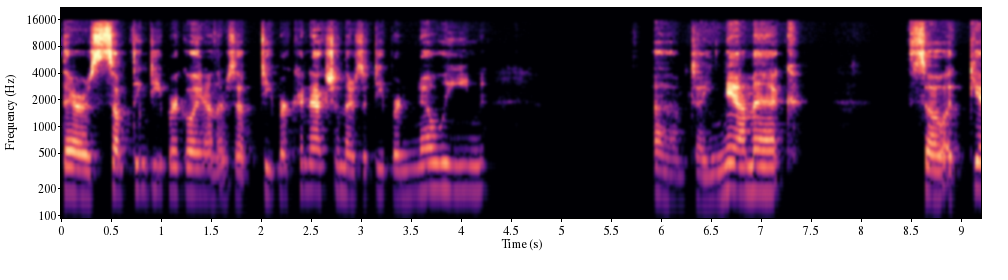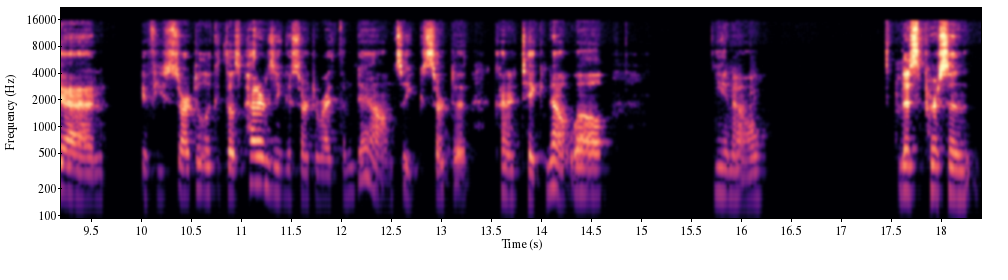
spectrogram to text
there's something deeper going on. There's a deeper connection. There's a deeper knowing um, dynamic. So, again, if you start to look at those patterns, you can start to write them down. So, you can start to kind of take note. Well, you know, this person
